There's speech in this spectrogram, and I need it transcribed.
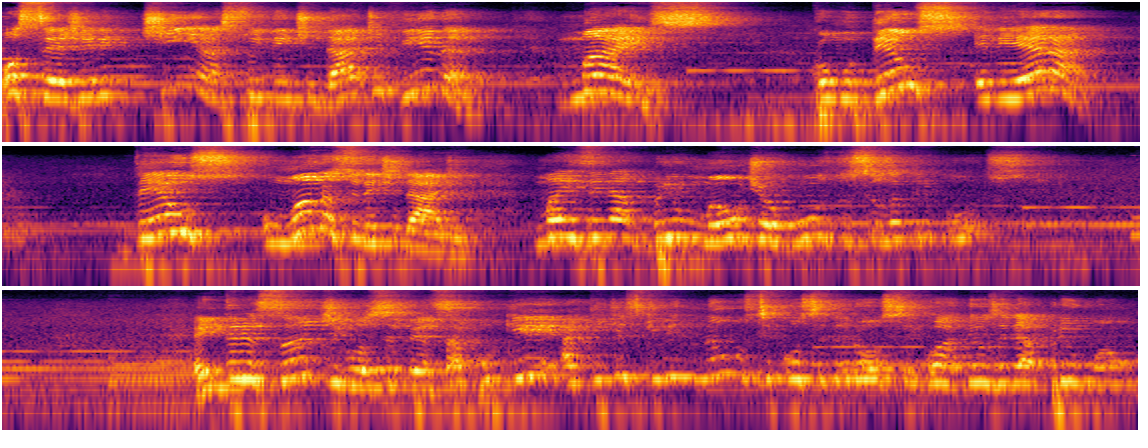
Ou seja, ele tinha a sua identidade divina, mas como Deus, ele era Deus humano a sua identidade, mas ele abriu mão de alguns dos seus atributos. É interessante você pensar, porque aqui diz que ele não se considerou ser igual a Deus, ele abriu mão.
